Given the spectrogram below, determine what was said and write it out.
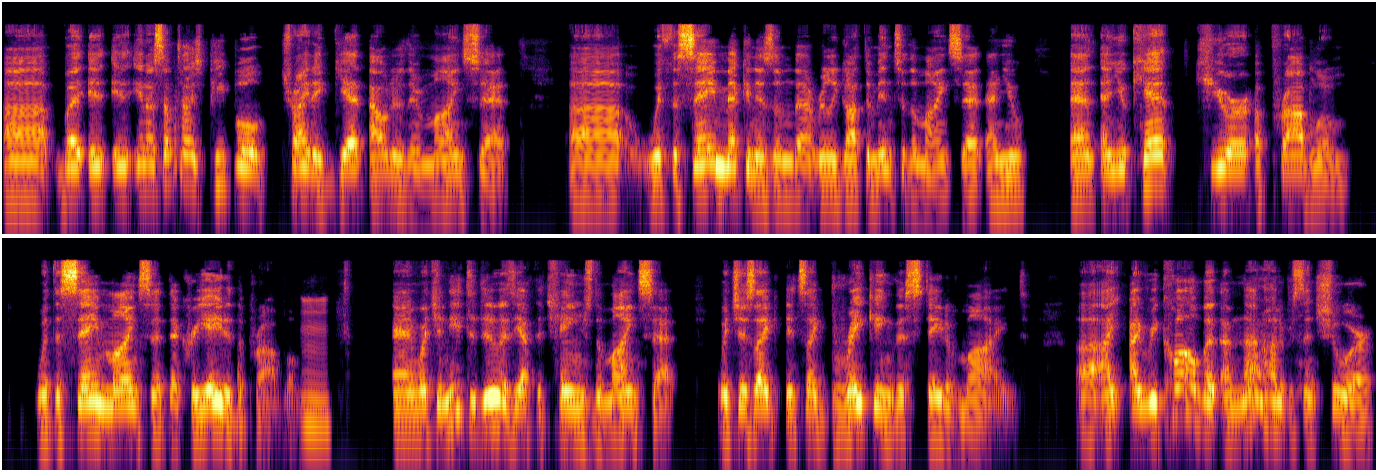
Uh, but it, it, you know sometimes people try to get out of their mindset uh, with the same mechanism that really got them into the mindset and you and and you can't cure a problem with the same mindset that created the problem. Mm. and what you need to do is you have to change the mindset which is like it's like breaking the state of mind. Uh, I, I recall but i'm not 100% sure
